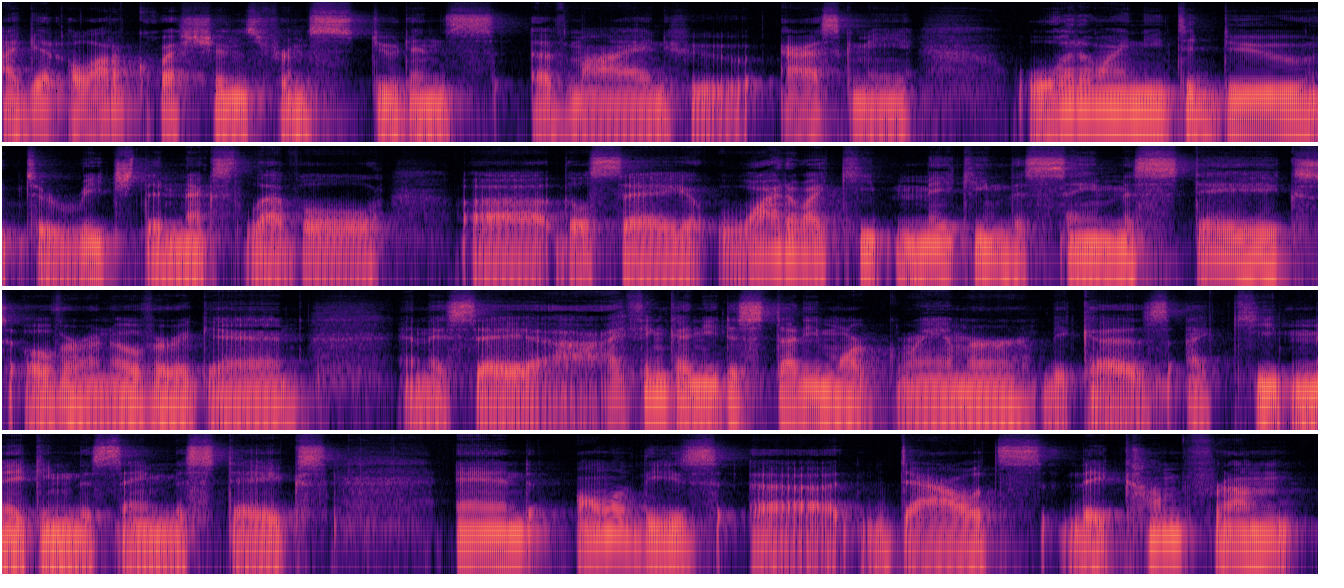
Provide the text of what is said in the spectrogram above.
I get a lot of questions from students of mine who ask me, what do I need to do to reach the next level? Uh, they'll say, Why do I keep making the same mistakes over and over again? And they say, I think I need to study more grammar because I keep making the same mistakes. And all of these uh, doubts, they come from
